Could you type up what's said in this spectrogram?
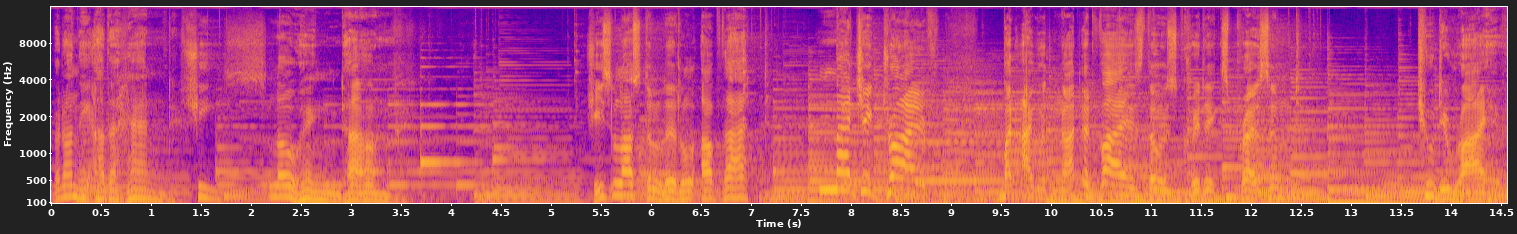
But on the other hand, she's slowing down. She's lost a little of that magic drive. But I would not advise those critics present to derive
